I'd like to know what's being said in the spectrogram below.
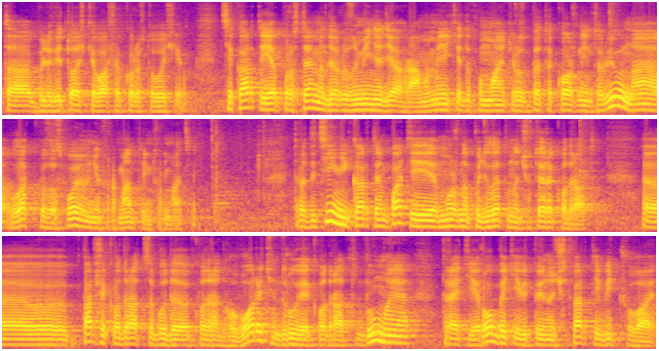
та больові точки ваших користувачів. Ці карти є простими для розуміння діаграмами, які допомагають розбити кожне інтерв'ю на легко засвоювані фрагменти інформації. Традиційні карти емпатії можна поділити на чотири квадрати. Е, Перший квадрат це буде квадрат говорить, другий квадрат думає, третій робить і відповідно четвертий відчуває.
